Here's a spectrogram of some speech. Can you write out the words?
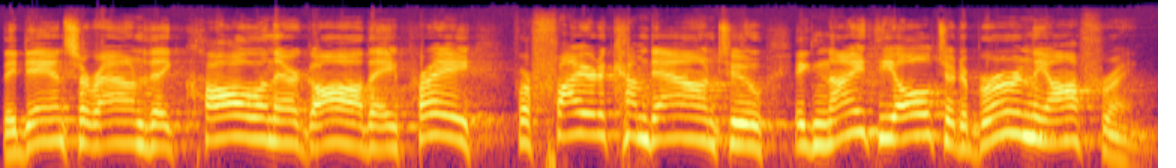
They dance around, they call on their God, they pray for fire to come down to ignite the altar, to burn the offering.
